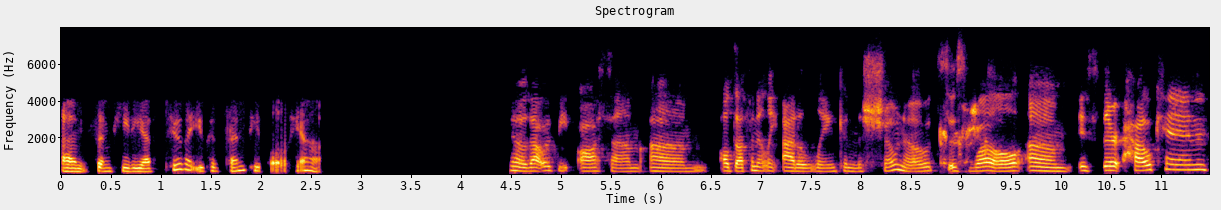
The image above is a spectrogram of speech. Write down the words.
um, some PDFs too that you could send people. Yeah. No, that would be awesome. Um, I'll definitely add a link in the show notes as well. Um, is there, how can,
